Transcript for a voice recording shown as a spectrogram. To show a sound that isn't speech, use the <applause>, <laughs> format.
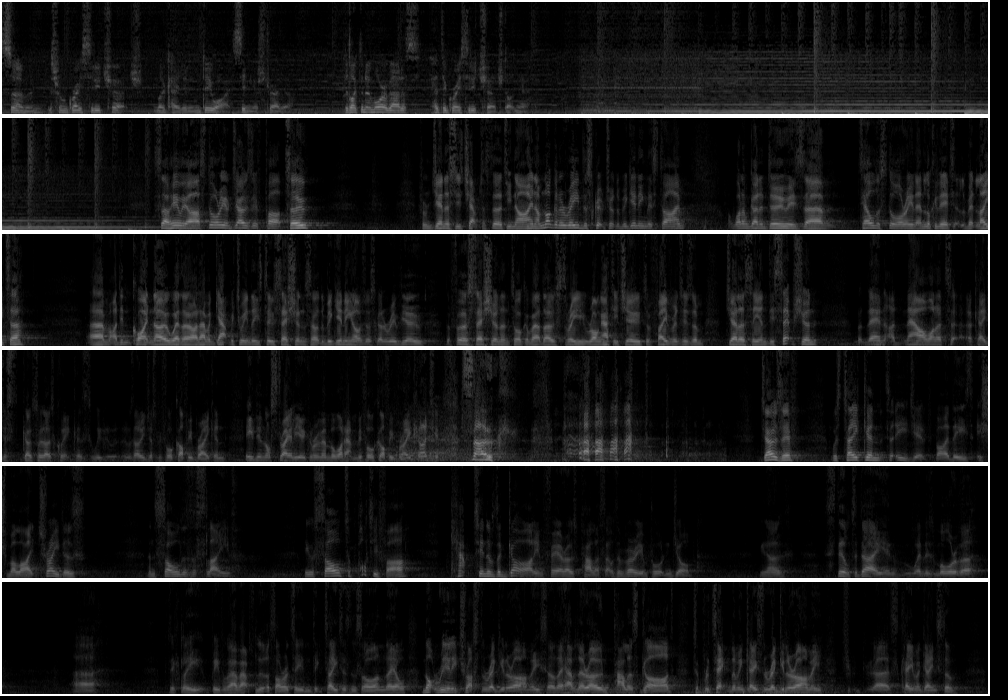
the sermon is from Grace City Church, located in Why, Sydney, Australia. If you'd like to know more about us, head to gracecitychurch.net. So here we are, story of Joseph, part two, from Genesis chapter 39. I'm not going to read the scripture at the beginning this time. What I'm going to do is um, tell the story and then look at it a bit later. Um, I didn't quite know whether I'd have a gap between these two sessions, so at the beginning I was just going to review the first session and talk about those three wrong attitudes of favoritism, jealousy, and deception. But then I, now I want to, okay, just go through those quick because it was only just before coffee break. And even in Australia, you can remember what happened before coffee break, can't you? <laughs> So, <laughs> Joseph was taken to Egypt by these Ishmaelite traders and sold as a slave. He was sold to Potiphar, captain of the guard in Pharaoh's palace. That was a very important job. You know, still today, when there's more of a, uh, particularly people who have absolute authority and dictators and so on, they'll not really trust the regular army, so they have their own palace guard to protect them in case the regular army uh, came against them.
